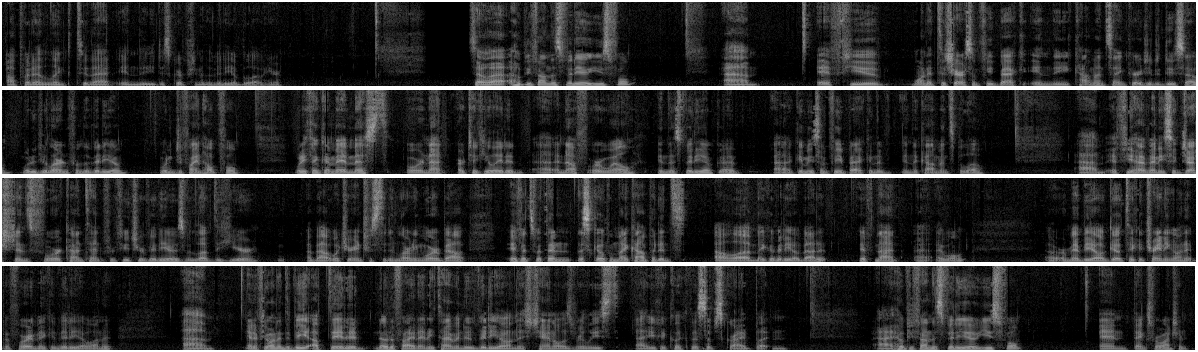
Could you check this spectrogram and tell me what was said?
I'll put a link to that in the description of the video below here. So uh, I hope you found this video useful. Um, if you wanted to share some feedback in the comments, I encourage you to do so. What did you learn from the video? What did you find helpful? What do you think I may have missed or not articulated uh, enough or well in this video? Go ahead, uh, give me some feedback in the in the comments below. Um, if you have any suggestions for content for future videos, would love to hear about what you're interested in learning more about. If it's within the scope of my competence, I'll uh, make a video about it. If not, uh, I won't. Or maybe I'll go take a training on it before I make a video on it. Um, and if you wanted to be updated, notified anytime a new video on this channel is released, uh, you could click the subscribe button. I hope you found this video useful, and thanks for watching.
